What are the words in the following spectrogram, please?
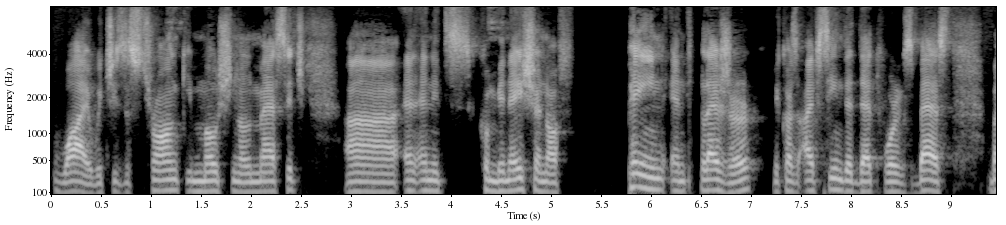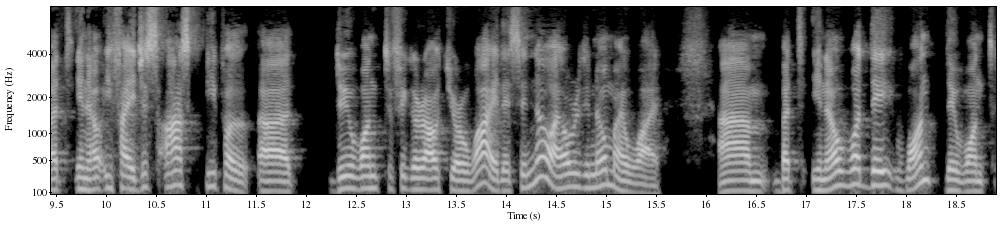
why, which is a strong emotional message. Uh, and, and it's combination of pain and pleasure because I've seen that that works best. But you know, if I just ask people, uh, "Do you want to figure out your why?" They say, "No, I already know my why." Um, but you know what they want? They want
